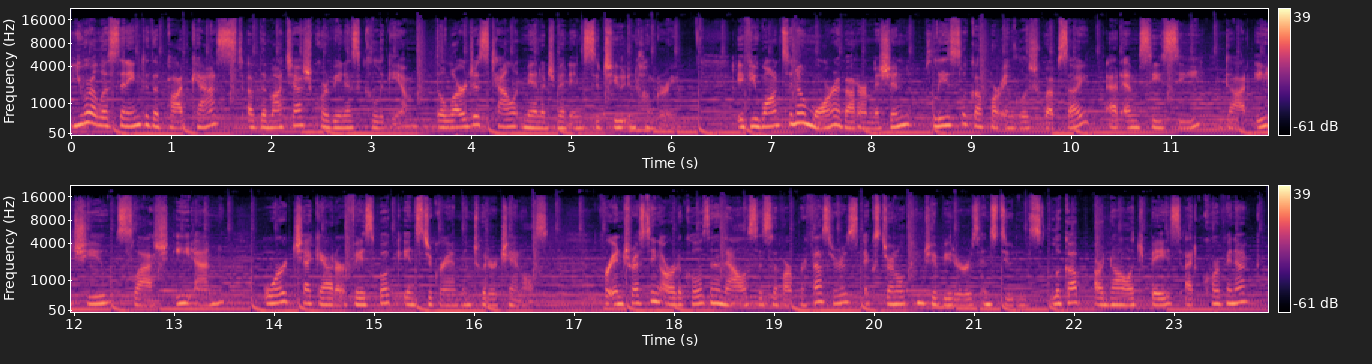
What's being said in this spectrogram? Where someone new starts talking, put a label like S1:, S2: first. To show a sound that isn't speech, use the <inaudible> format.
S1: You are listening to the podcast of the Matyas Corvinus Collegium, the largest talent management institute in Hungary. If you want to know more about our mission, please look up our English website at mcc.hu/en or check out our Facebook, Instagram, and Twitter channels. For interesting articles and analysis of our professors, external contributors, and students, look up our knowledge base at corvinac.hu/en.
